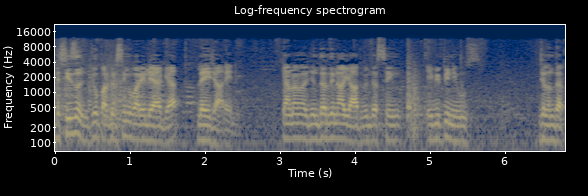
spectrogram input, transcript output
ਡਿਸੀਜਨ ਜੋ ਪ੍ਰਗਟ ਸਿੰਘ ਬਾਰੇ ਲਿਆ ਗਿਆ, ਲਏ ਜਾ ਰਹੇ ਨੇ। ਕੈਮਰਾ ਰਜਿੰਦਰ ਦੇ ਨਾਲ ਯਾਦਵਿੰਦਰ ਸਿੰਘ ਏਬੀਪੀ ਨਿਊਜ਼ ਜਲੰਧਰ।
